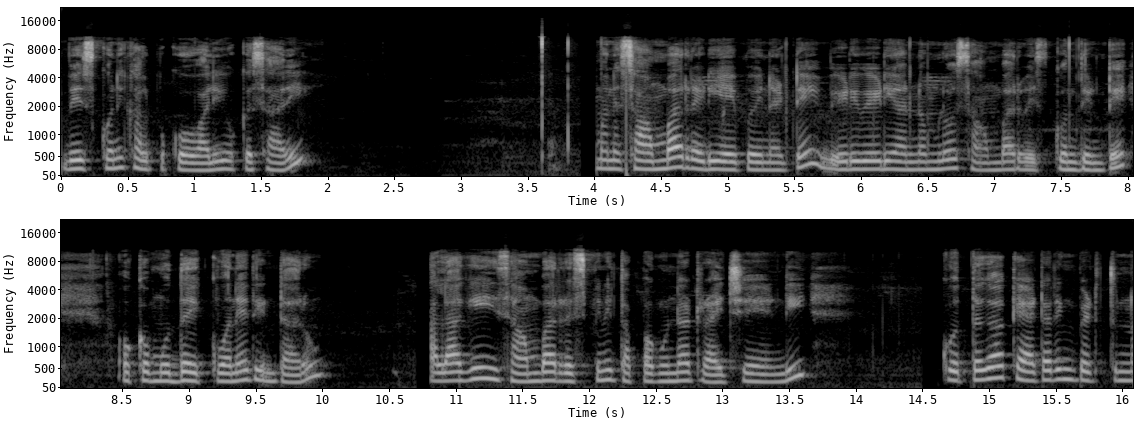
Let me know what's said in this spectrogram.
వేసుకొని కలుపుకోవాలి ఒకసారి. మన సాంబార్ రెడీ అయిపోయినట్టే వేడి వేడి అన్నంలో సాంబార్ వేసుకొని తింటే ఒక ముద్ద ఎక్కువనే తింటారు. అలాగే ఈ సాంబార్ రెసిపీని తప్పకుండా ట్రై చేయండి. కొత్తగా క్యాటరింగ్ పెడుతున్న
